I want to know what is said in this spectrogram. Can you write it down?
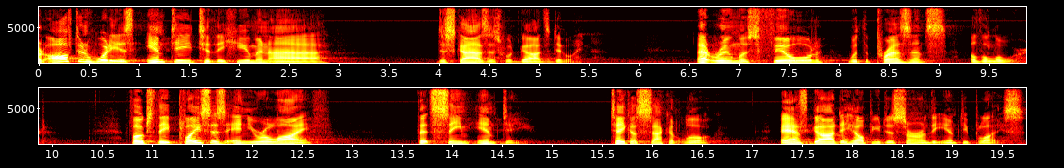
But often, what is empty to the human eye disguises what God's doing. That room was filled with the presence of the Lord. Folks, the places in your life that seem empty, take a second look. Ask God to help you discern the empty place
